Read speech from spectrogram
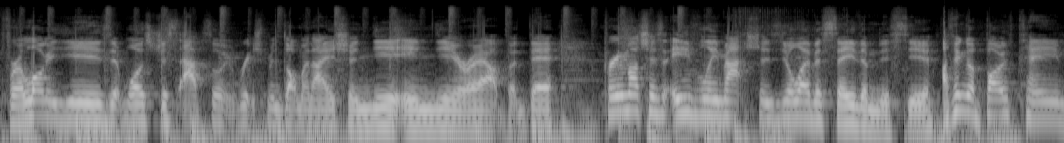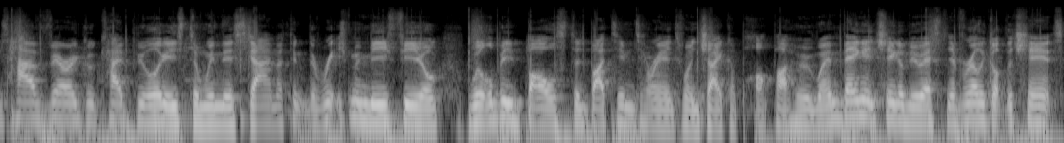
for a lot of years, it was just absolute Richmond domination year in, year out, but they're pretty much as evenly matched as you'll ever see them this year. I think that both teams have very good capabilities to win this game. I think the Richmond midfield will be bolstered by Tim Taranto and Jacob Hopper, who when being at GWS never really got the chance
